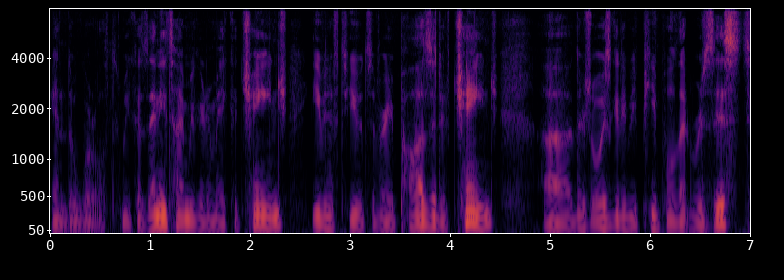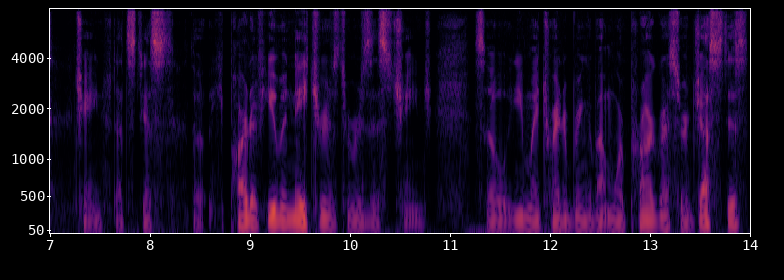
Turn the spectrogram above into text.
in the world. Because anytime you're going to make a change, even if to you it's a very positive change, uh, there's always going to be people that resist change. That's just the part of human nature is to resist change. So you might try to bring about more progress or justice,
